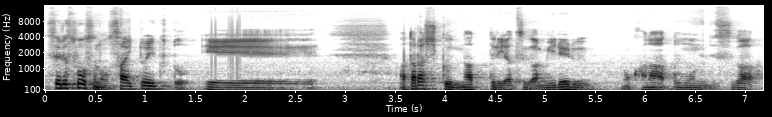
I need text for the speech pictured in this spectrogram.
セールスフォースのサイト行くと、えー新しくなってるやつが見れるのかなと思うんですが、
